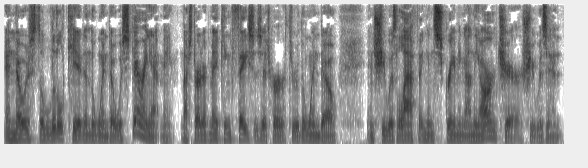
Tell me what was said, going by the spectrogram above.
and noticed a little kid in the window was staring at me. I started making faces at her through the window, and she was laughing and screaming on the armchair she was in.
